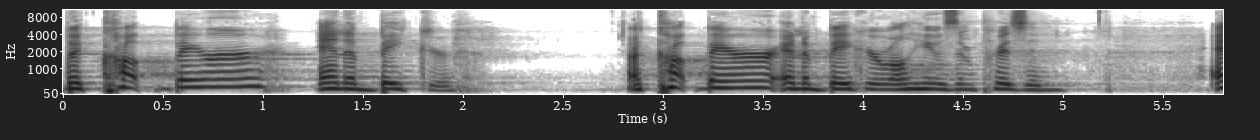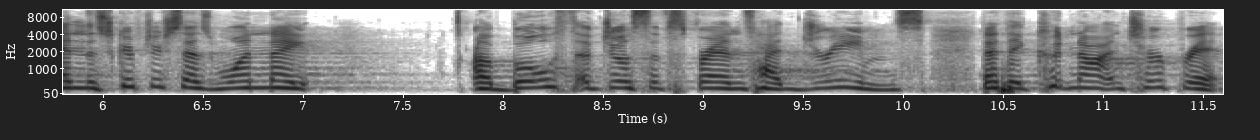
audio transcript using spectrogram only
the cupbearer and a baker. A cupbearer and a baker while he was in prison. And the scripture says one night, uh, both of Joseph's friends had dreams that they could not interpret,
